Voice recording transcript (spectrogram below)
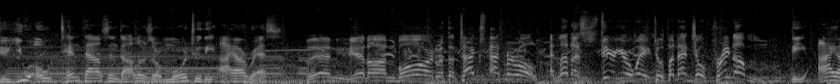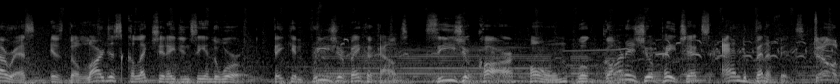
Do you owe $10,000 or more to the IRS? Then get on board with the Tax Admiral and let us steer your way to financial freedom. The IRS is the largest collection agency in the world. They can freeze your bank accounts, seize your car, home, will garnish your paychecks and benefits. Don't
